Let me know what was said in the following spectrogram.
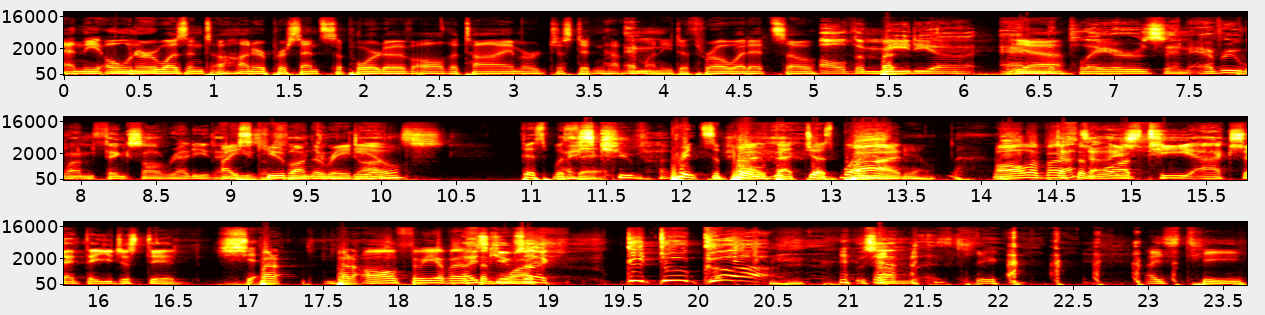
And the owner wasn't hundred percent supportive all the time, or just didn't have the And- money to throw at it. So All the media and Yeah. the players and everyone thinks already that Ice he's a Cube on the radio? dunce. this was Ice the Cube. principle that just But you know, all of us That's have watched. T accent that you just did. shit. But but all three of us Ice have Cube's watched. like, get to the car. Some- Ice tea.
